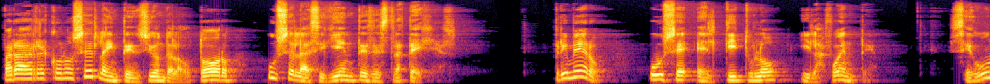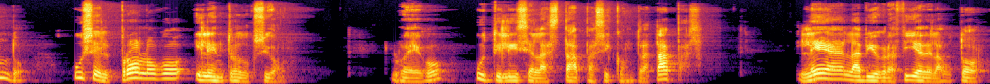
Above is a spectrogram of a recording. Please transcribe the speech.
Para reconocer la intención del autor, use las siguientes estrategias. Primero, use el título y la fuente. Segundo, use el prólogo y la introducción. Luego, utilice las tapas y contratapas. Lea la biografía del autor.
